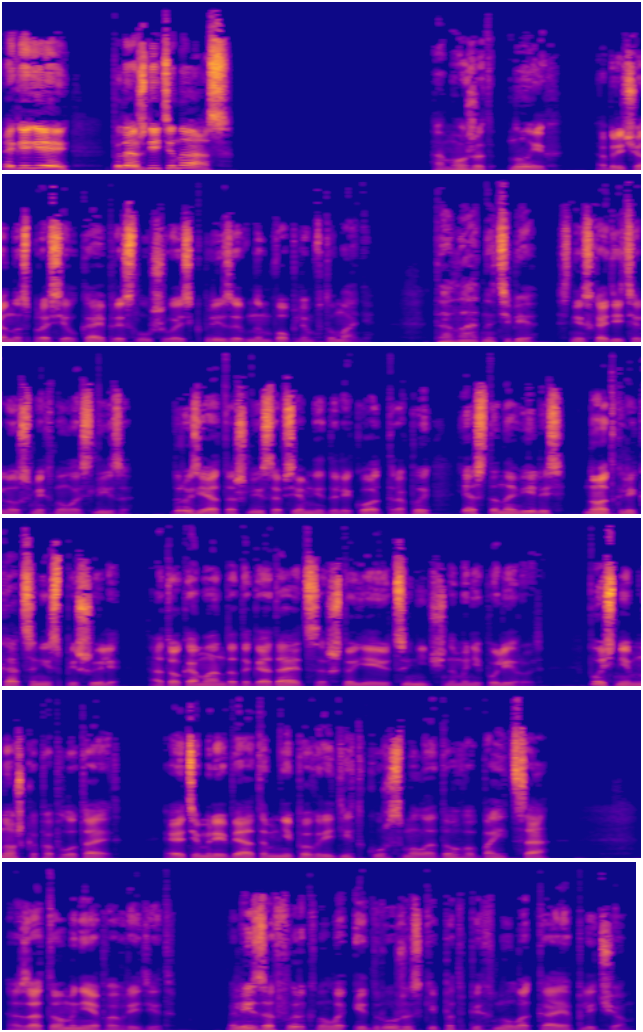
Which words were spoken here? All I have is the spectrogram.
«Эгегей, подождите нас!» «А может, ну их?» — обреченно спросил Кай, прислушиваясь к призывным воплям в тумане. «Да ладно тебе!» — снисходительно усмехнулась Лиза. Друзья отошли совсем недалеко от тропы и остановились, но откликаться не спешили, а то команда догадается, что ею цинично манипулируют. Пусть немножко поплутает. Этим ребятам не повредит курс молодого бойца. Зато мне повредит. Лиза фыркнула и дружески подпихнула Кая плечом.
